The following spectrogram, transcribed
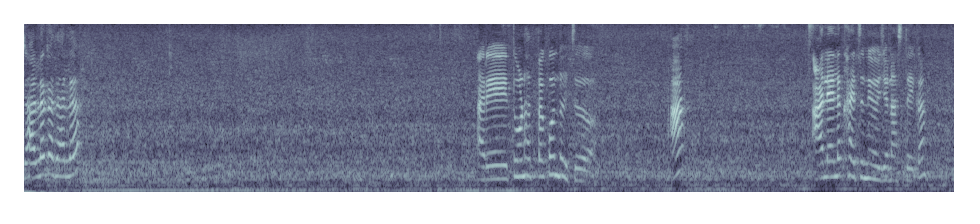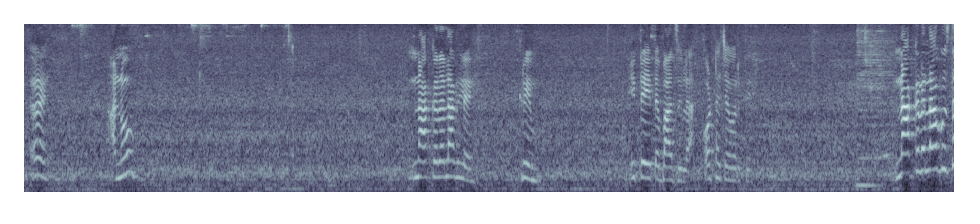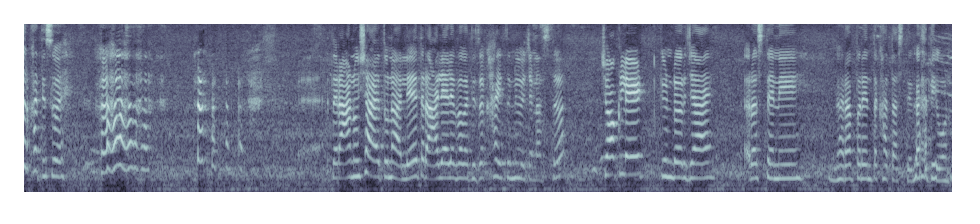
झालं का झालं? अरे तोंड हत्ता कोण धुवायचं? आ? आल्याला खायचं नियोजन असतंय का? अय अनु? नाकाला लागलंय क्रीम इथे इथं बाजूला ओठाच्या वरती. नाकाला लागूच तर खाते सोय तर आणू शाळेतून आले तर आले आले बघा तिचं खायचं नियोजन असतं. चॉकलेट किंडर जाय रस्त्याने घरापर्यंत खात असते घरात येऊन.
